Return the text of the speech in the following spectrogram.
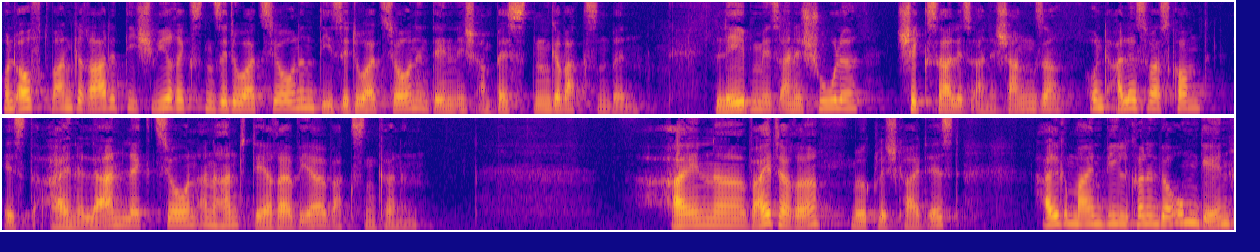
Und oft waren gerade die schwierigsten Situationen die Situationen, in denen ich am besten gewachsen bin. Leben ist eine Schule, Schicksal ist eine Chance und alles, was kommt, ist eine Lernlektion, anhand derer wir wachsen können. Eine weitere Möglichkeit ist, allgemein, wie können wir umgehen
